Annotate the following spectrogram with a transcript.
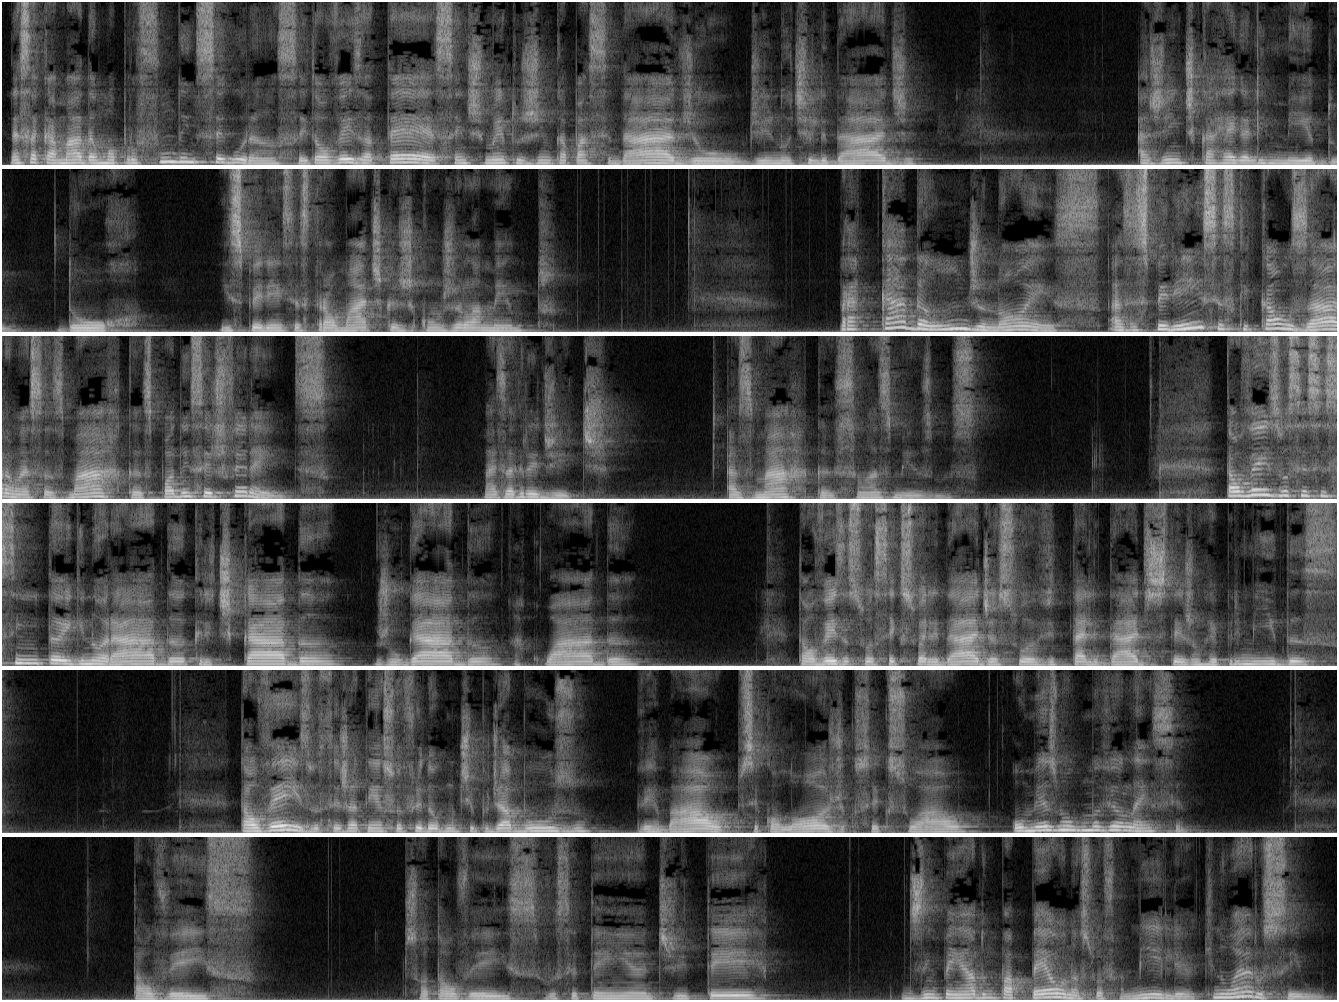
Nessa camada há uma profunda insegurança e talvez até sentimentos de incapacidade ou de inutilidade. A gente carrega ali medo, dor, e experiências traumáticas de congelamento. Para cada um de nós, as experiências que causaram essas marcas podem ser diferentes. Mas acredite, as marcas são as mesmas. Talvez você se sinta ignorada, criticada, julgada, acuada. Talvez a sua sexualidade e a sua vitalidade estejam reprimidas. Talvez você já tenha sofrido algum tipo de abuso verbal, psicológico, sexual ou mesmo alguma violência. Talvez, só talvez, você tenha de ter desempenhado um papel na sua família que não era o seu,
